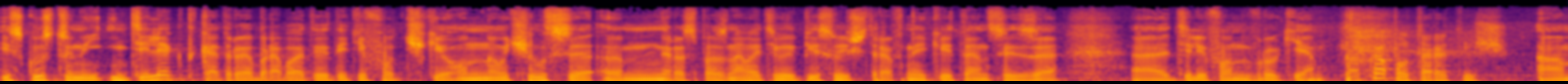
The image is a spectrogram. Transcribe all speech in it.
Искусственный интеллект, который обрабатывает эти фоточки, он научился э, распознавать и выписывать штрафные квитанции за э, телефон в руке. Пока полторы тысячи. А,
